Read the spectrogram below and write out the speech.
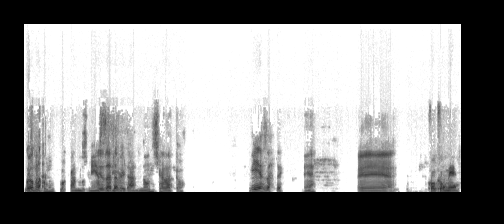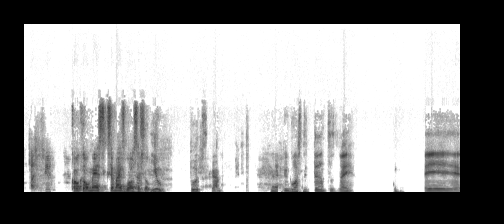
Vamos Mas lá. vamos focar nos mestres Exatamente. de verdade, não nos charlatão. Exato. É, Qual que é o mestre? Qual que é o mestre que você mais gosta, show? eu, putz, cara, É. eu gosto de tantos, velho. É,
